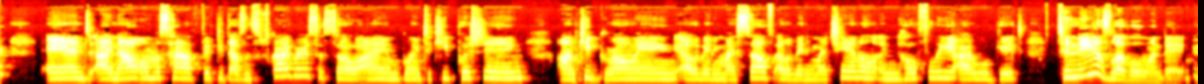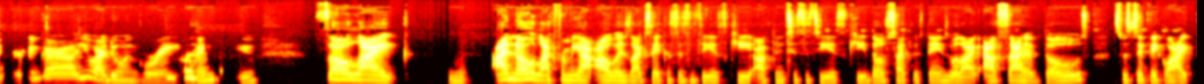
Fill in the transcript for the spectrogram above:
And I now almost have 50,000 subscribers. So I am going to keep pushing, um, keep growing, elevating myself, elevating my channel, and hopefully I will get to Nia's level one day. Girl, you are doing great. Thank you. So, like, I know, like, for me, I always like say consistency is key, authenticity is key, those types of things. But, like, outside of those specific, like,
